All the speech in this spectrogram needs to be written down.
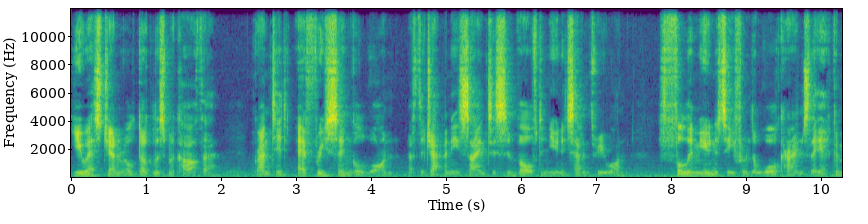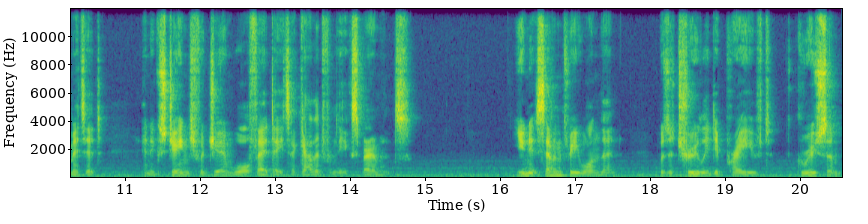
US General Douglas MacArthur granted every single one of the Japanese scientists involved in Unit 731 full immunity from the war crimes they had committed in exchange for germ warfare data gathered from the experiments. Unit 731 then was a truly depraved, gruesome,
